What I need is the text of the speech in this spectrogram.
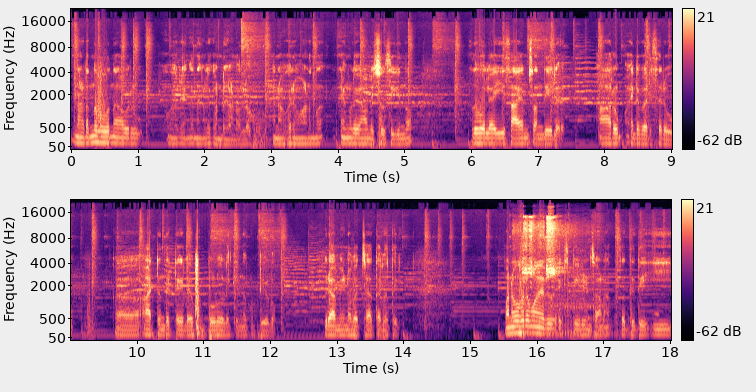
നടന്നു പോകുന്ന ആ ഒരു രംഗം നിങ്ങൾ കണ്ടു കാണുമല്ലോ. മനോഹരമാണെന്ന് ഞങ്ങൾ ഞാൻ വിശ്വസിക്കുന്നു. അതുപോലെ ഈ സായം സന്ധ്യയിൽ ആറും അതിന്റെ പരിസരവും ആ, ആറ്റംതിട്ടയിൽ ഫുട്ബോൾ കളിക്കുന്ന കുട്ടികളും ഗ്രാമീണ പശ്ചാത്തലത്തിൽ മനോഹരമായൊരു എക്സ്പീരിയൻസ് ആണ് സത്യത്തിൽ ഈ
